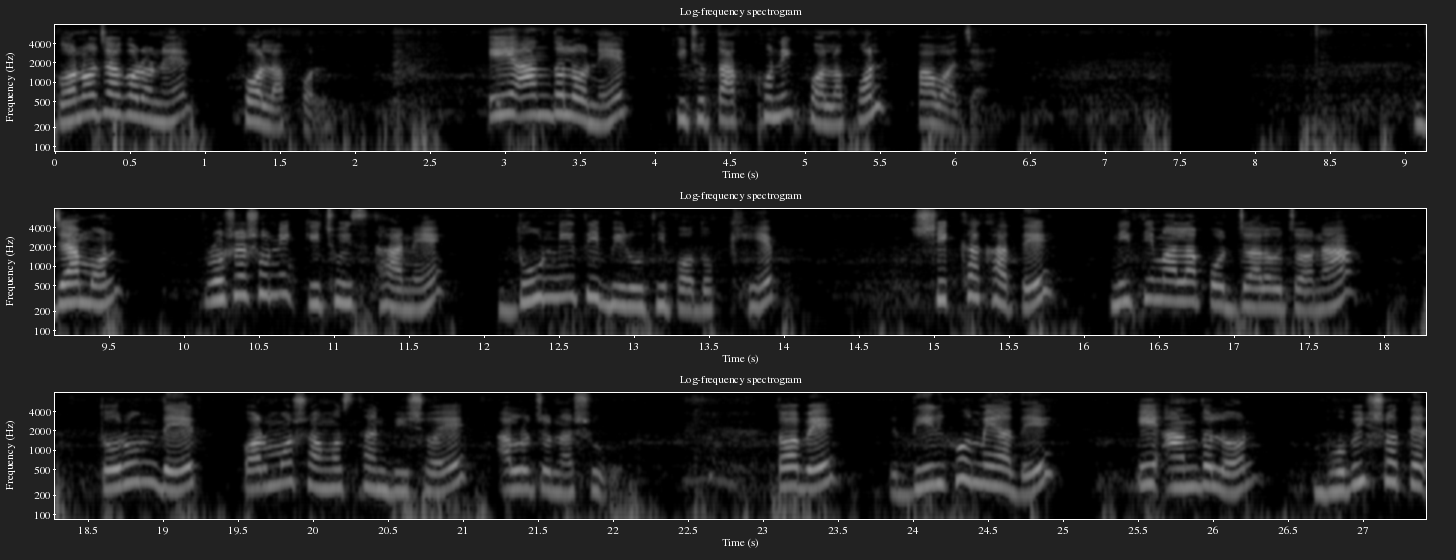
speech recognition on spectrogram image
গণজাগরণের ফলাফল এই আন্দোলনের কিছু তাৎক্ষণিক ফলাফল পাওয়া যায়। যেমন, প্রশাসনিক কিছু স্থানে দুর্নীতি বিরোধী পদক্ষেপ, শিক্ষা খাতে নীতিমালা পর্যালোচনা, তরুণদের কর্মসংস্থান বিষয়ে আলোচনা শুরু। তবে দীর্ঘমেয়াদে এই আন্দোলন ভবিষ্যতের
